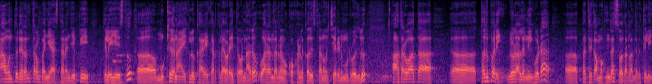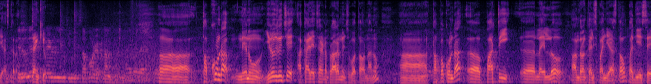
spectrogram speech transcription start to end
నా వంతు నిరంతరం పనిచేస్తానని చెప్పి తెలియజేస్తూ ముఖ్య నాయకులు కార్యకర్తలు ఎవరైతే ఉన్నారో వారందరినీ ఒక్కొక్కరిని కలుస్తాను వచ్చే రెండు మూడు రోజులు. ఆ తర్వాత తదుపరి వివరాలన్నీ కూడా పత్రికాముఖంగా సోదరులందరికీ తెలియజేస్తారు థ్యాంక్ యూ తప్పకుండా నేను ఈరోజు నుంచే ఆ కార్యాచరణ ప్రారంభించబోతా ఉన్నాను. తప్పకుండా పార్టీ లైన్లో అందరం కలిసి పనిచేస్తాం పనిచేసే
